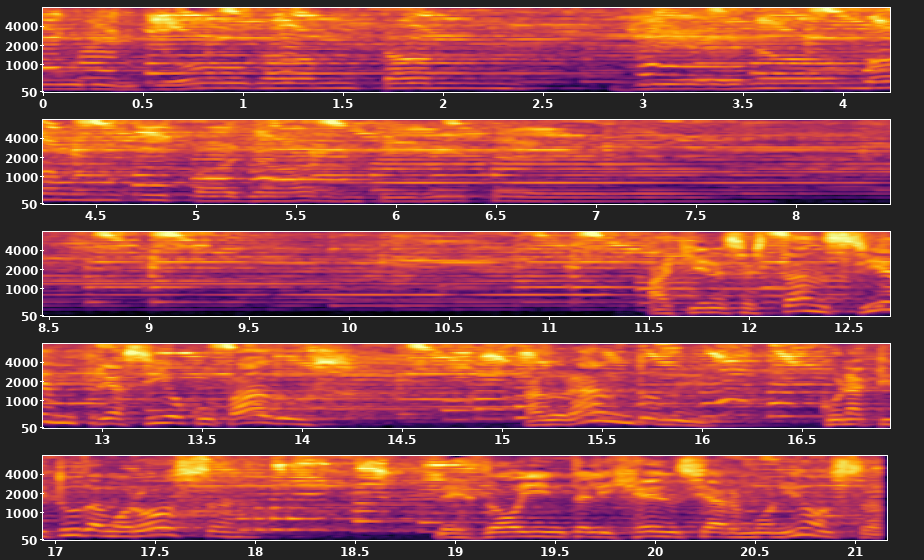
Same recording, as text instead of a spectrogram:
buddhiyogam tam a quienes están siempre así ocupados, adorándome con actitud amorosa, les doy inteligencia armoniosa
